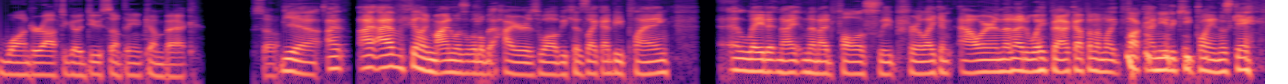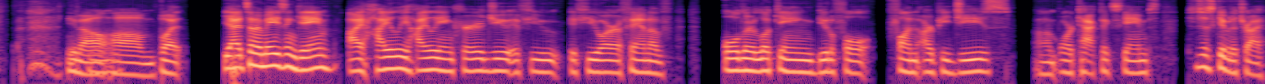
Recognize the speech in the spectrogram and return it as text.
wander off to go do something and come back. So Yeah, I I have a feeling mine was a little bit higher as well because like I'd be playing late at night and then I'd fall asleep for like an hour and then I'd wake back up and I'm like, fuck, I need to keep playing this game. you know, Mhm. um but yeah, it's an amazing game. I highly highly encourage you if you if you are a fan of older looking, beautiful, fun RPGs um, or tactics games to just give it a try.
